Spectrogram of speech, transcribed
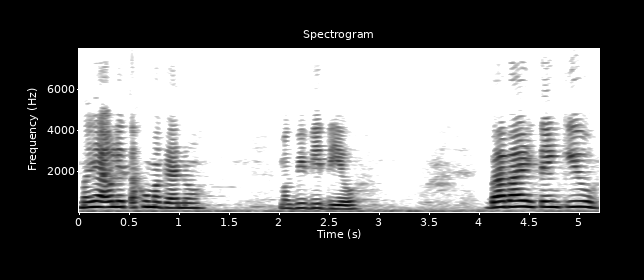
Maya ulit ako magano magbibideo. Bye-bye. Thank you.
